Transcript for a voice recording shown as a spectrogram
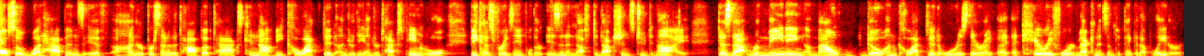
Also, what happens if 100% of the top up tax cannot be collected under the undertax payment rule because, for example, there isn't enough deductions to deny? Does that remaining amount go uncollected or is there a, a carry forward mechanism to pick it up later?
